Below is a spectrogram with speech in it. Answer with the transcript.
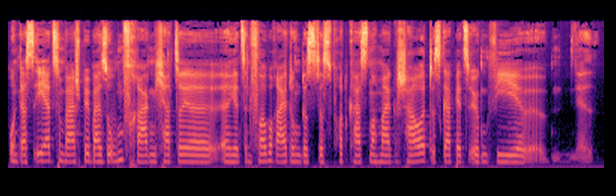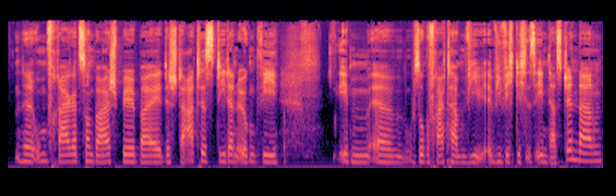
Und das eher zum Beispiel bei so Umfragen. Ich hatte äh, jetzt in Vorbereitung des, des Podcasts nochmal geschaut. Es gab jetzt irgendwie äh, eine Umfrage zum Beispiel bei des Staates, die dann irgendwie eben äh, so gefragt haben, wie, wie wichtig ist Ihnen das Gendern?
